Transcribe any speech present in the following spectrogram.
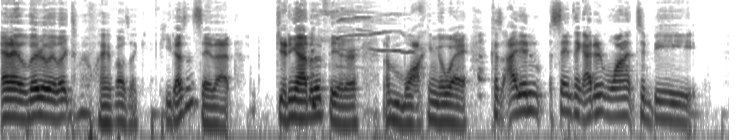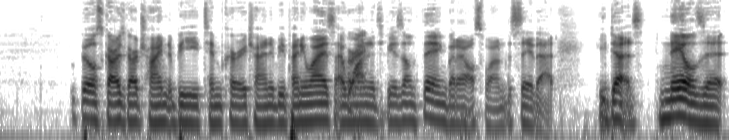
And i literally looked at my wife i was like if he doesn't say that I'm getting out of the theater and i'm walking away because i didn't same thing i didn't want it to be bill skarsgård trying to be tim curry trying to be pennywise i wanted it to be his own thing but i also wanted him to say that he does nails it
